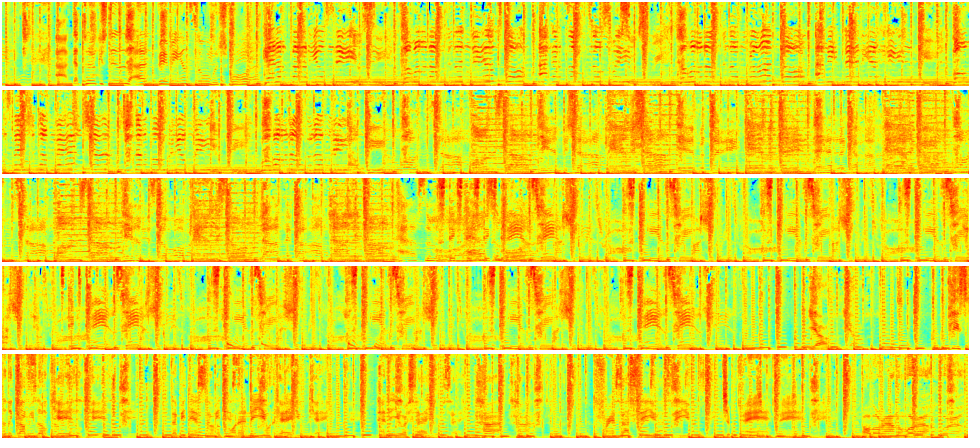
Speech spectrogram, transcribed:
I got Turkish delight, baby, and so much. France, I see you. Japan, all around the world.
